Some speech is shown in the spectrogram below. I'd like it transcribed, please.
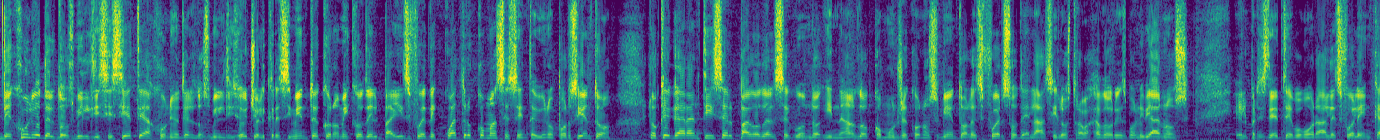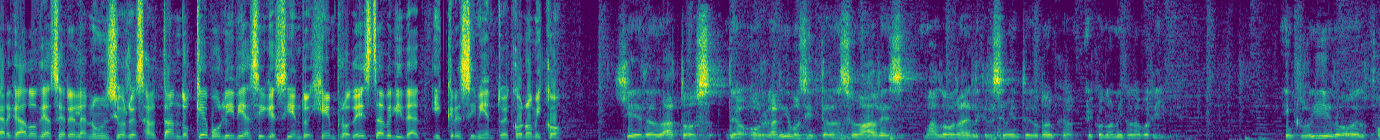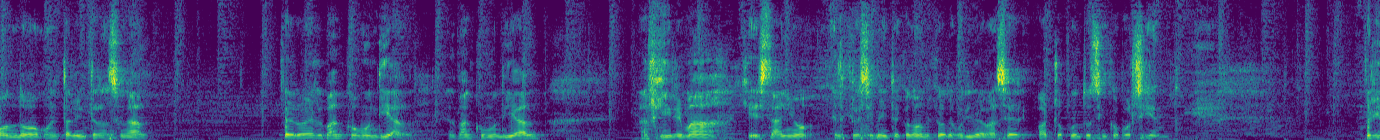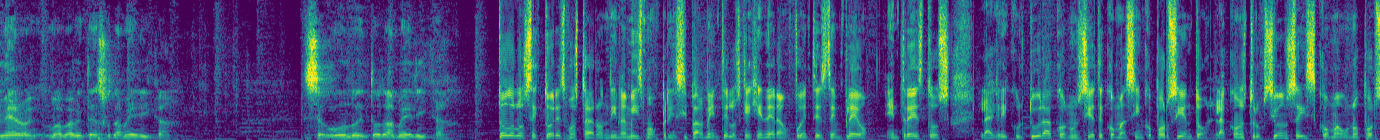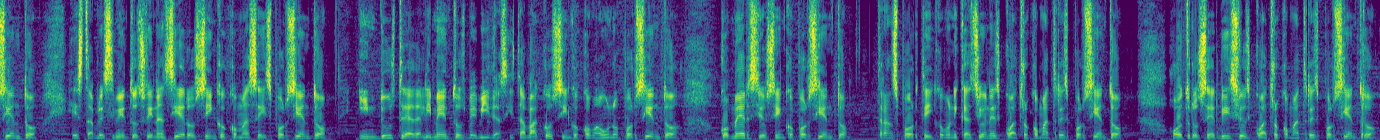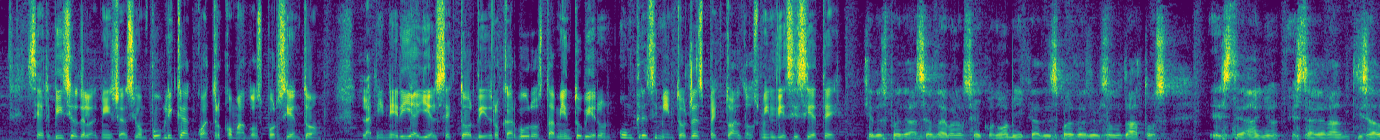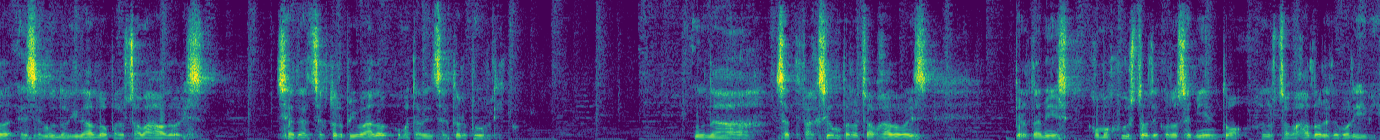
De julio del 2017 a junio del 2018, el crecimiento económico del país fue de 4,61%, lo que garantiza el pago del segundo aguinaldo como un reconocimiento al esfuerzo de las y los trabajadores bolivianos. El presidente Evo Morales fue el encargado de hacer el anuncio, resaltando que Bolivia sigue siendo ejemplo de estabilidad y crecimiento económico. Que los datos de organismos internacionales valoran el crecimiento económico, económico de Bolivia, incluido el Fondo Monetario Internacional, pero el Banco Mundial, el Banco Mundial afirma que este año el crecimiento económico de Bolivia va a ser 4.5%. Primero, nuevamente en Sudamérica, segundo en toda América, todos los sectores mostraron dinamismo, principalmente los que generan fuentes de empleo. Entre estos, la agricultura con un 7,5%, la construcción 6,1%, establecimientos financieros 5,6%, industria de alimentos, bebidas y tabaco 5,1%, comercio 5%, transporte y comunicaciones 4,3%, otros servicios 4,3%, servicios de la administración pública 4,2%. La minería y el sector de hidrocarburos también tuvieron un crecimiento respecto al 2017. Que después de hacer la evaluación económica, después de revisar los datos, este año está garantizado el segundo aguinaldo para los trabajadores, sea del sector privado como también del sector público. Una satisfacción para los trabajadores, pero también es como justo reconocimiento a los trabajadores de Bolivia.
